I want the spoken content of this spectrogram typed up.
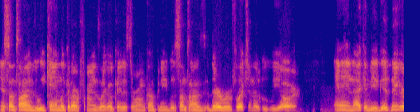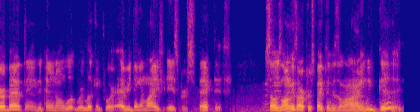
And sometimes we can look at our friends like, okay, that's the wrong company, but sometimes they're a reflection of who we are. And that can be a good thing or a bad thing, depending on what we're looking for. Everything in life is perspective. So as long as our perspective is aligned, we good.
